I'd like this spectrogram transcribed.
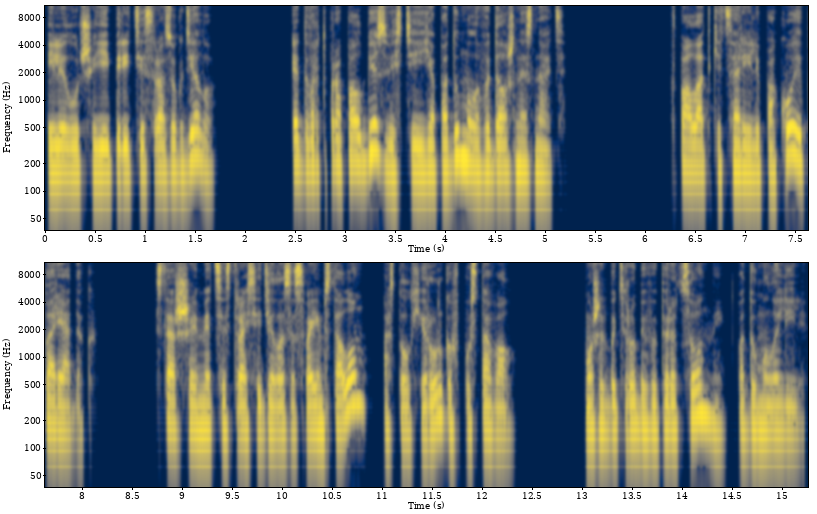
Или лучше ей перейти сразу к делу? Эдвард пропал без вести, и я подумала, вы должны знать. В палатке царили покой и порядок. Старшая медсестра сидела за своим столом, а стол хирургов пустовал. «Может быть, Робби в операционной?» — подумала Лили.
